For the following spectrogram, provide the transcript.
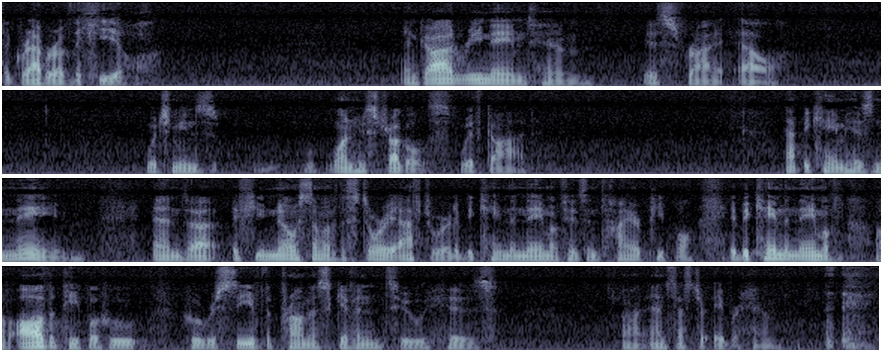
the grabber of the heel. And God renamed him Israel, which means one who struggles with God. That became his name. And uh, if you know some of the story afterward, it became the name of his entire people. It became the name of, of all the people who, who received the promise given to his uh, ancestor Abraham.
